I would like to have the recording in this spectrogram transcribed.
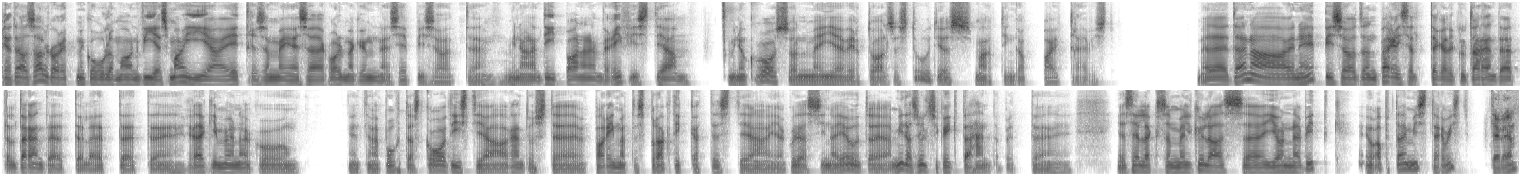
tere taas Algorütmi kuulama, on viies mai ja eetris on meie saja kolmekümnes episood. mina olen Tiit Paananen Veriffist ja minuga koos on meie virtuaalses stuudios Martin Kapp Pipedrive'ist. tänane episood on päriselt tegelikult arendajatelt arendajatele, et, et räägime nagu ütleme puhtast koodist ja arenduste parimatest praktikatest ja, ja kuidas sinna jõuda ja mida see üldse kõik tähendab, et. ja selleks on meil külas Jonne Pitk Uptime'ist, tervist. Tere.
